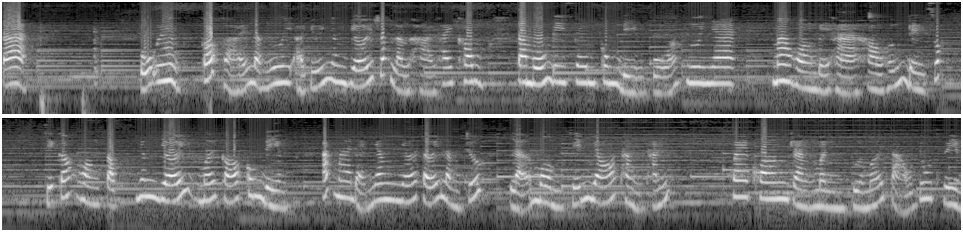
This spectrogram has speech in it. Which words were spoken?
ta Vũ Uyên, có phải là ngươi ở dưới nhân giới rất lợi hại hay không? Ta muốn đi xem cung điện của ngươi nha. Ma hoàng bệ hạ hào hứng đề xuất. Chỉ có hoàng tộc nhân giới mới có cung điện. Ác ma đại nhân nhớ tới lần trước, Lỡ mồm chém gió thần thánh. Khoe khoang rằng mình vừa mới tạo du thuyền.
